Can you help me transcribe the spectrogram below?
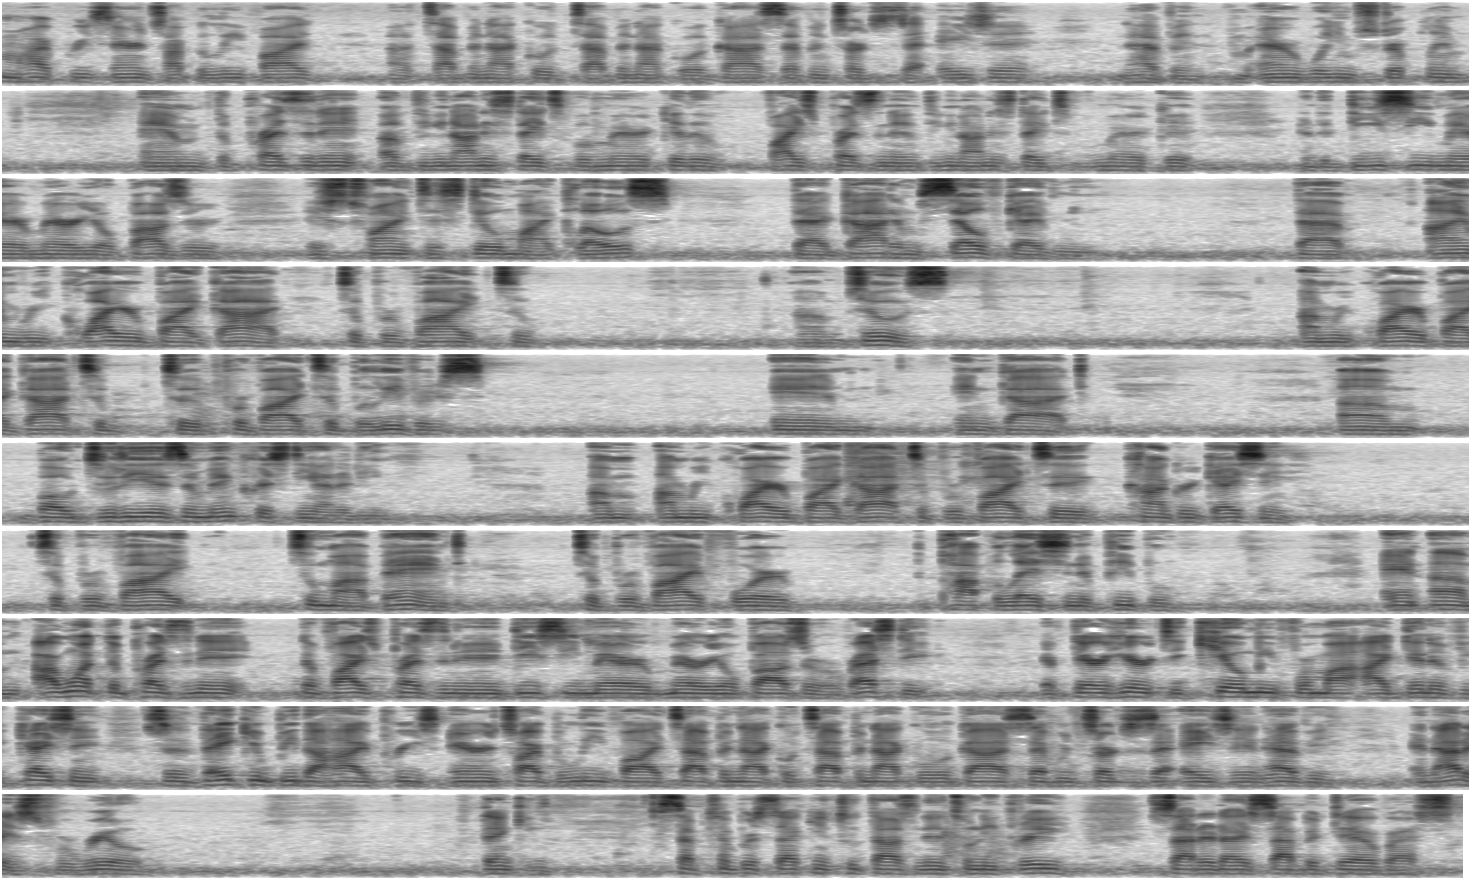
I'm High Priest Aaron Type of Levi, uh, Tabernacle, Tabernacle of God, Seven Churches of Asia in Heaven. I'm Aaron William Stripling, and the President of the United States of America, the Vice President of the United States of America, and the DC Mayor Mario Bowser is trying to steal my clothes that God Himself gave me. That I am required by God to provide to um, Jews. I'm required by God to, to provide to believers in in God, um, both Judaism and Christianity. I'm I'm required by God to provide to congregation, to provide to my band, to provide for the population of people, and um, I want the president, the vice president, and DC Mayor Mario Bowser arrested if they're here to kill me for my identification so they can be the high priest, Aaron type Levi, Tabernacle, Tabernacle of God, seven churches of Asia in heaven. And that is for real. Thank you. September 2nd, 2023, Saturday, Sabbath day of rest.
